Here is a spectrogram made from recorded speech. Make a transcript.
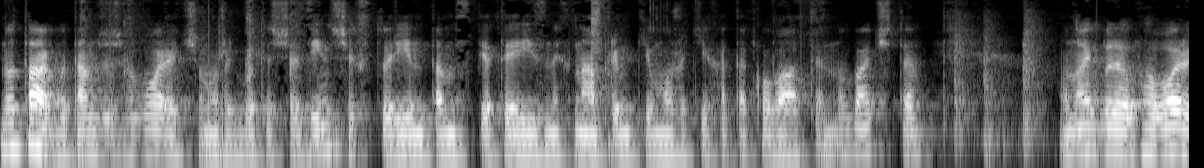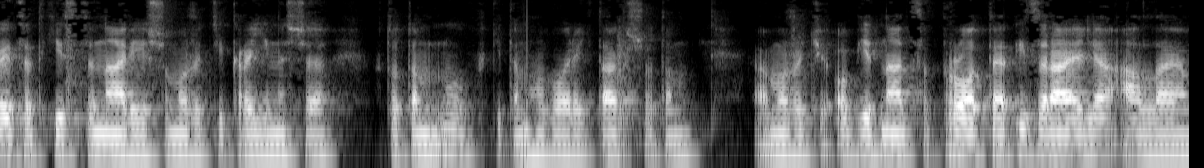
Ну так, бо там же ж говорять, що можуть бути ще з інших сторін, там з п'яти різних напрямків можуть їх атакувати. Ну, бачите, воно якби обговорюється такі сценарії, що можуть ті країни ще, хто там, ну, які там говорять, так, що там е, можуть об'єднатися проти Ізраїля, але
